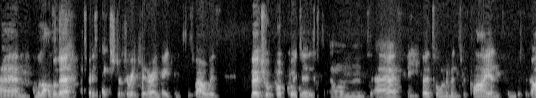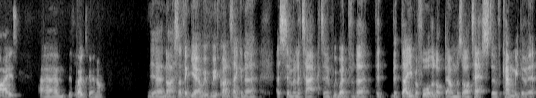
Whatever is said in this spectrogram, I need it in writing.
Um, and a lot of other, I suppose, extracurricular engagements as well with virtual pub quizzes and uh, FIFA tournaments with clients and with the guys. Um, there's loads going on. Yeah, nice. I think yeah, we, we've kind of taken a, a similar tact of we went for the, the the day before the lockdown was our test of can we do it.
